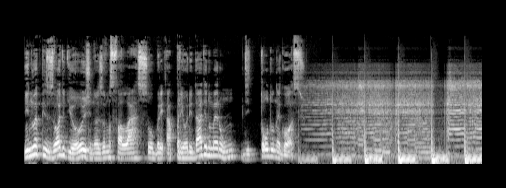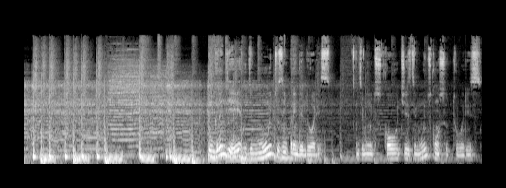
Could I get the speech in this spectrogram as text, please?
E no episódio de hoje nós vamos falar sobre a prioridade número um de todo negócio. Um grande erro de muitos empreendedores, de muitos coaches, de muitos consultores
